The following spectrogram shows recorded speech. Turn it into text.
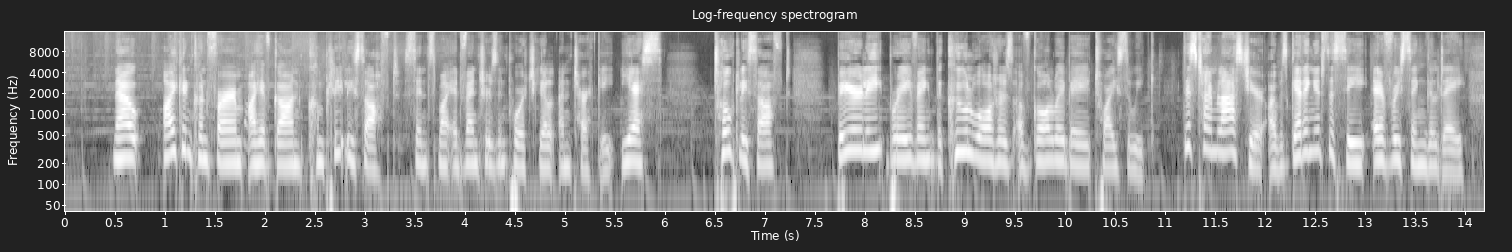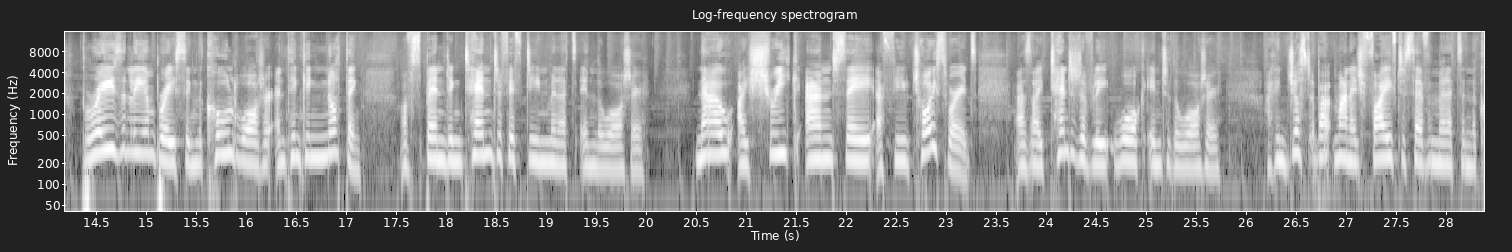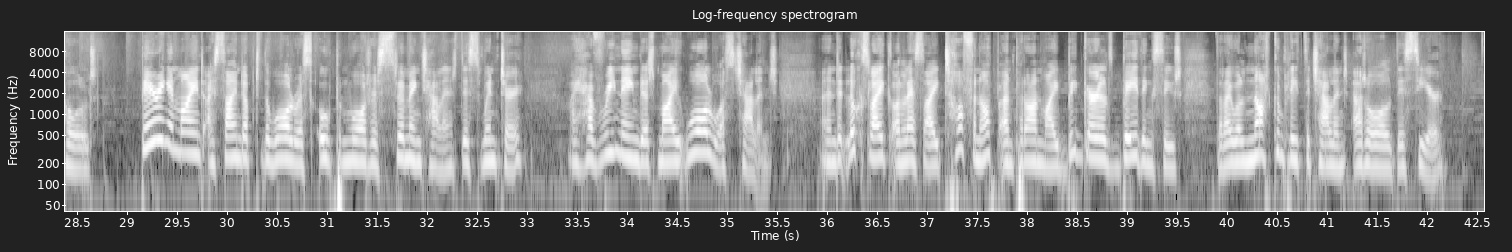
Now, I can confirm I have gone completely soft since my adventures in Portugal and Turkey. Yes, totally soft, barely braving the cool waters of Galway Bay twice a week. This time last year, I was getting into the sea every single day, brazenly embracing the cold water and thinking nothing of spending 10 to 15 minutes in the water. Now I shriek and say a few choice words as I tentatively walk into the water. I can just about manage 5 to 7 minutes in the cold. Bearing in mind I signed up to the Walrus Open Water Swimming Challenge this winter, I have renamed it my Walrus Challenge, and it looks like, unless I toughen up and put on my big girl's bathing suit, that I will not complete the challenge at all this year.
